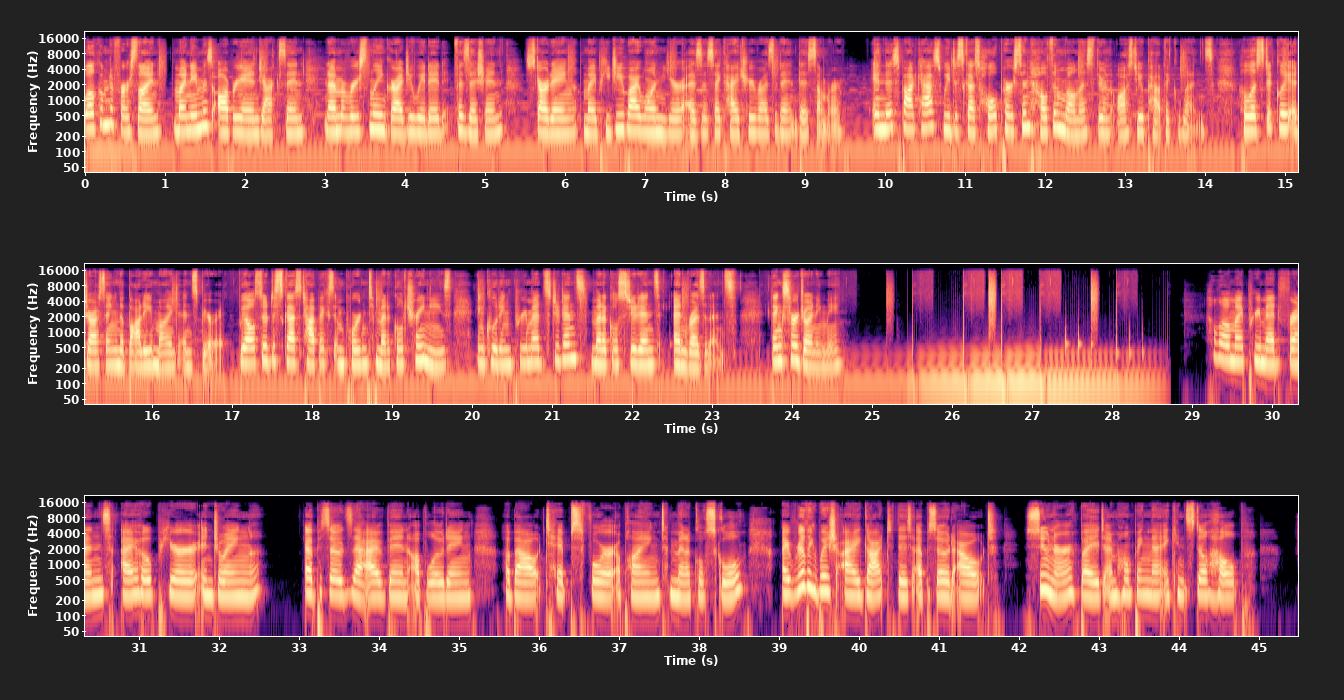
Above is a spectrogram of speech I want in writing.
Welcome to First Line. My name is Aubrey Ann Jackson, and I'm a recently graduated physician starting my PGY1 year as a psychiatry resident this summer. In this podcast, we discuss whole person health and wellness through an osteopathic lens, holistically addressing the body, mind, and spirit. We also discuss topics important to medical trainees, including pre med students, medical students, and residents. Thanks for joining me. Hello, my pre med friends. I hope you're enjoying episodes that I've been uploading about tips for applying to medical school. I really wish I got this episode out sooner, but I'm hoping that it can still help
